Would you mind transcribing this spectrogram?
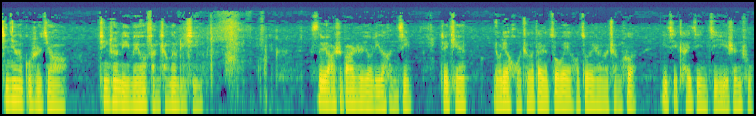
今天的故事叫《青春里没有返程的旅行》。四月二十八日又离得很近，这天，有列火车带着座位和座位上的乘客一起开进记忆深处。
